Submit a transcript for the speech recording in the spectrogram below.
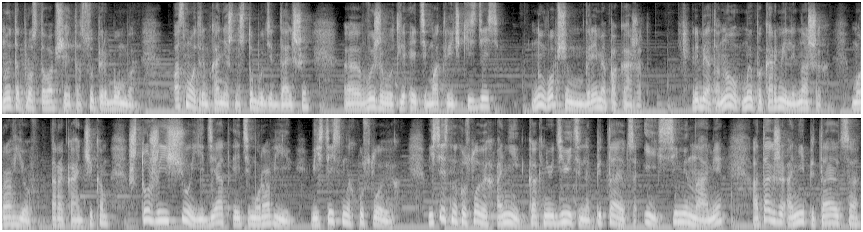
Ну это просто вообще, это супер бомба. Посмотрим, конечно, что будет дальше. Э, выживут ли эти мокрички здесь. Ну, в общем, время покажет. Ребята, ну мы покормили наших муравьев тараканчиком. Что же еще едят эти муравьи в естественных условиях? В естественных условиях они, как ни удивительно, питаются и семенами, а также они питаются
